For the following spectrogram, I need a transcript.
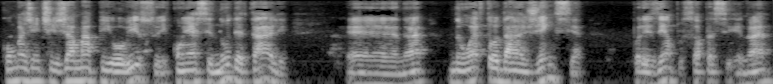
Como a gente já mapeou isso e conhece no detalhe, é, né, não é toda a agência, por exemplo, só para se. Né,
